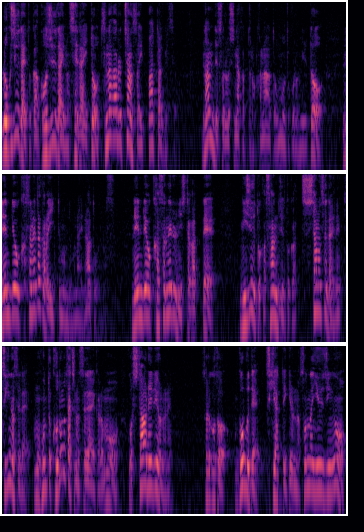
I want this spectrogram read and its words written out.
60代とか50代の世代とつながるチャンスはいっぱいあったわけですよ。なんでそれをしなかったのかなと思うところを見ると年齢を重ねたからいいってもんでもないなと思います。年齢を重ねるに従って20とか30とか下の世代ね。次の世代。もう本当子供たちの世代からもうこう慕われるようなね。それこそ五分で付き合っていけるようなそんな友人を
